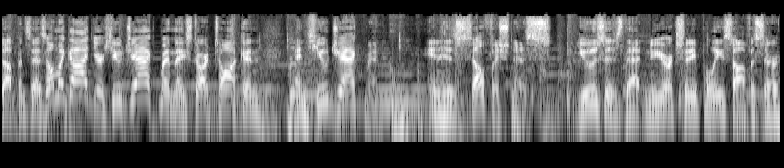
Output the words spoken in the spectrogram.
up and says, "Oh my God, you're Hugh Jackman." They start talking, and Hugh Jackman, in his selfishness, uses that New York City police officer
